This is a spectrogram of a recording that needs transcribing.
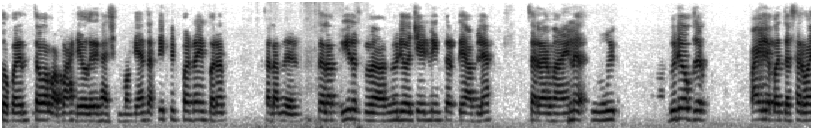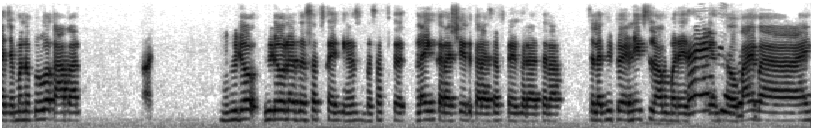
तोपर्यंत भांडे वगैरे घासून मग यांचा टिफिन पण राहील परत. चला चला व्हिडिओची एंडिंग करते आपल्या सर्व व्हिडिओ जर पाहिल्याबद्दल सर्वांचे मनपूर्वक आभार. व्हिडिओ व्हिडिओला जर सबस्क्राईब केलं सबस्क्राईब लाईक करा शेअर करा सबस्क्राईब करा. चला चला भेटूया नेक्स्ट ब्लॉगमध्ये. बाय बाय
